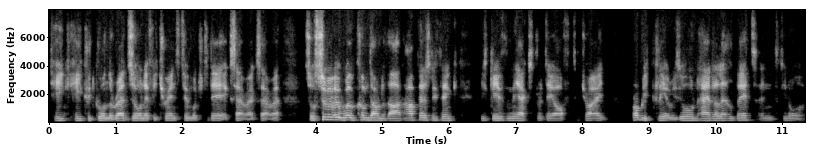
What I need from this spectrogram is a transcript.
he he could go in the red zone if he trains too much today, etc., etc. So some of it will come down to that. I personally think he's gave them the extra day off to try and probably clear his own head a little bit and you know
